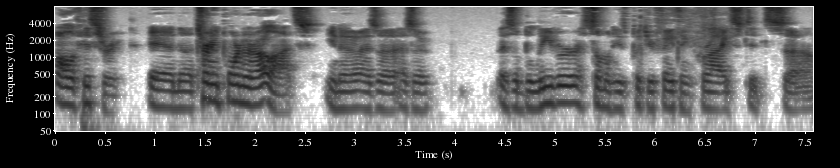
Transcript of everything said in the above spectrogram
all of history and a turning point in our lives, you know, as a, as a as a believer, someone who's put your faith in Christ, it's uh,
